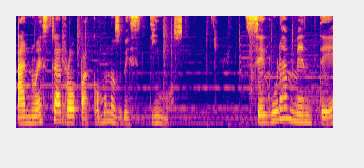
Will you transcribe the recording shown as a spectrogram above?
a nuestra ropa, cómo nos vestimos. Seguramente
